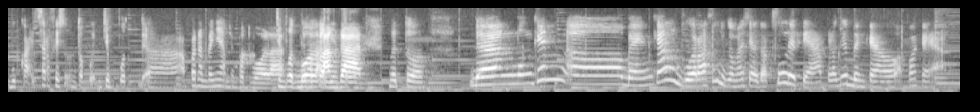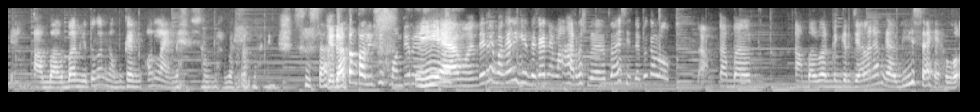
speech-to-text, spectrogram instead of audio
buka servis untuk jemput eh, apa namanya Jemput bola. Jemput bola, pelanggan. betul dan mungkin eh, bengkel gue rasa juga masih agak sulit ya. Apalagi bengkel apa kayak yang tambal ban gitu kan nggak mungkin online ya. Tambal ban online. Susah. Ya datang kali sih montirnya. iya montirnya. Makanya gitu kan emang harus beradaptasi. Tapi kalau tam- tambal tambal ban pinggir jalan kan nggak bisa ya bu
